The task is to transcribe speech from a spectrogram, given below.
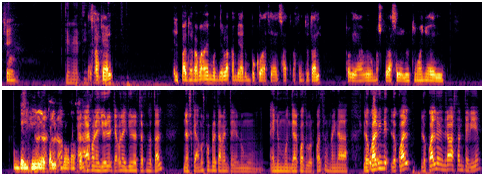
Sí. Tiene. Es que al final el panorama del mundial va a cambiar un poco hacia esa atracción total, porque ya vemos que va a ser el último año del, del Sí, Junior no, tal y no, como lo no. Ya, con el Junior, ya con el Junior tracción total, nos quedamos completamente en un, en un mundial 4x4, no hay nada. Lo cual, viene, lo, cual, lo cual le vendrá bastante bien,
